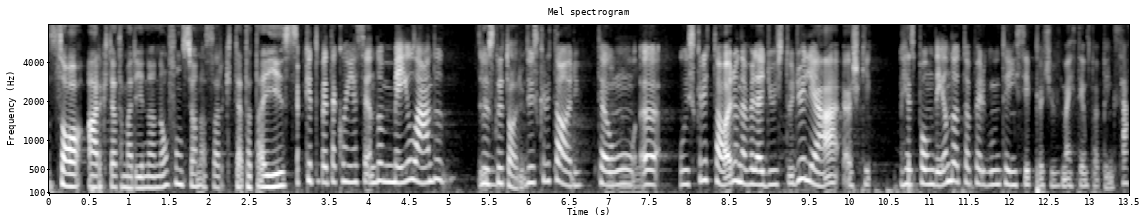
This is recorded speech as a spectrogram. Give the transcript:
só a arquiteta Marina, não funciona só a arquiteta Thaís. É porque tu vai estar conhecendo meio lado do escritório. Do escritório. Então, uh, o escritório, na verdade, o estúdio LA, acho que respondendo a tua pergunta em si, porque eu tive mais tempo para pensar.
